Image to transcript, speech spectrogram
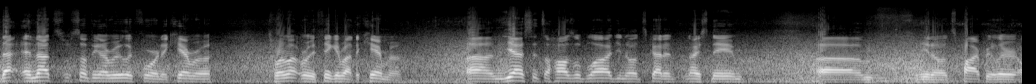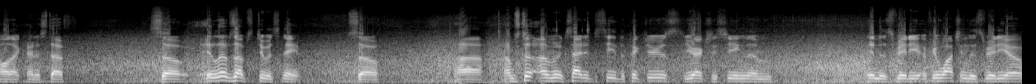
that, and that's something I really look for in a camera. So I'm not really thinking about the camera. Um, yes, it's a Hasselblad. You know, it's got a nice name. Um, you know, it's popular, all that kind of stuff. So it lives up to its name. So uh, I'm still I'm excited to see the pictures. You're actually seeing them in this video. If you're watching this video,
